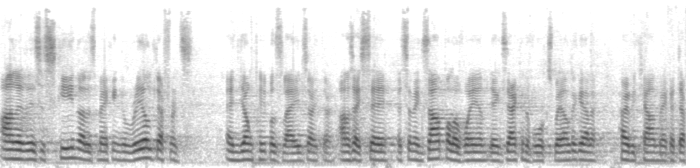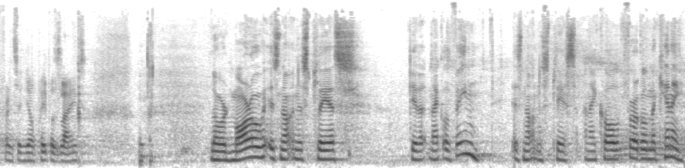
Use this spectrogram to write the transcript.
And it is a scheme that is making a real difference in young people's lives out there. And as I say, it's an example of when the executive works well together, how we can make a difference in young people's lives. Lord Morrow is not in his place. David McIlveen is not in his place. And I call Fearghal McKinney.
